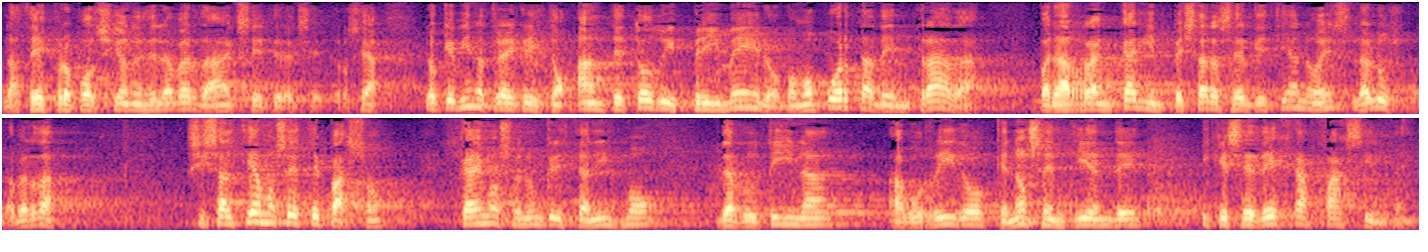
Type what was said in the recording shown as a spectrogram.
las desproporciones de la verdad, etcétera, etcétera. O sea, lo que viene a traer Cristo, ante todo y primero, como puerta de entrada para arrancar y empezar a ser cristiano, es la luz, la verdad. Si salteamos este paso, caemos en un cristianismo de rutina, aburrido, que no se entiende y que se deja fácilmente.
